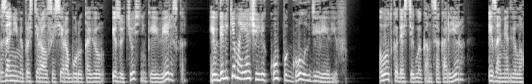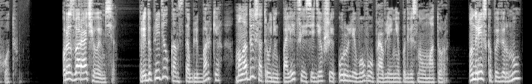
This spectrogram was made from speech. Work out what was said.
За ними простирался серо-бурый ковер из утесника и вереска, и вдалеке маячили купы голых деревьев. Лодка достигла конца карьера и замедлила ход. «Разворачиваемся», — предупредил констабль Баркер, молодой сотрудник полиции, сидевший у рулевого управления подвесного мотора. Он резко повернул,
